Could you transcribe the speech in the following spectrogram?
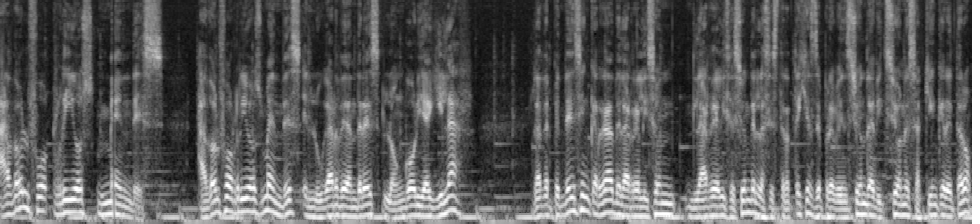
Adolfo Ríos Méndez. Adolfo Ríos Méndez en lugar de Andrés Longoria Aguilar. La dependencia encargada de la realización, de las estrategias de prevención de adicciones aquí en Querétaro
